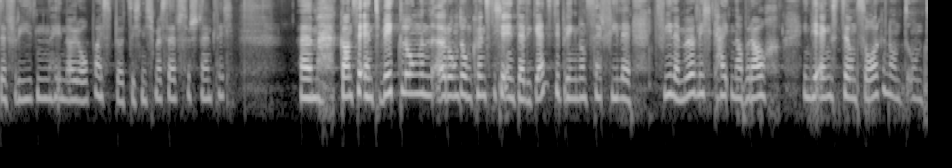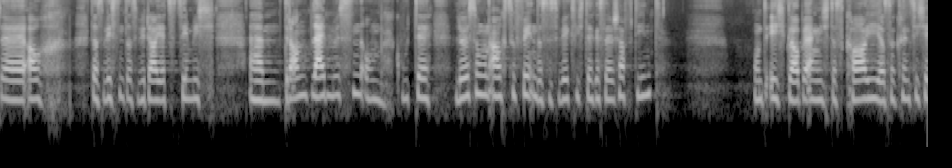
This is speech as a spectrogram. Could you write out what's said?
der Frieden in Europa ist plötzlich nicht mehr selbstverständlich. Ähm, ganze Entwicklungen rund um künstliche Intelligenz, die bringen uns sehr viele, viele Möglichkeiten, aber auch in die Ängste und Sorgen und, und äh, auch das Wissen, dass wir da jetzt ziemlich ähm, dranbleiben müssen, um gute Lösungen auch zu finden, dass es wirklich der Gesellschaft dient. Und ich glaube eigentlich, dass KI, also künstliche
